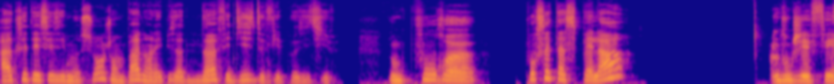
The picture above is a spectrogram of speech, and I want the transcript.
accepter ses émotions, j'en parle dans l'épisode 9 et 10 de Fil Positive. Donc, pour, euh, pour cet aspect-là, j'ai fait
